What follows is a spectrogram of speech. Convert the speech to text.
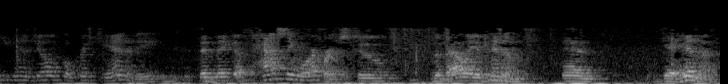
evangelical Christianity that make a passing reference to the Valley of Hinnom and Gehenna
